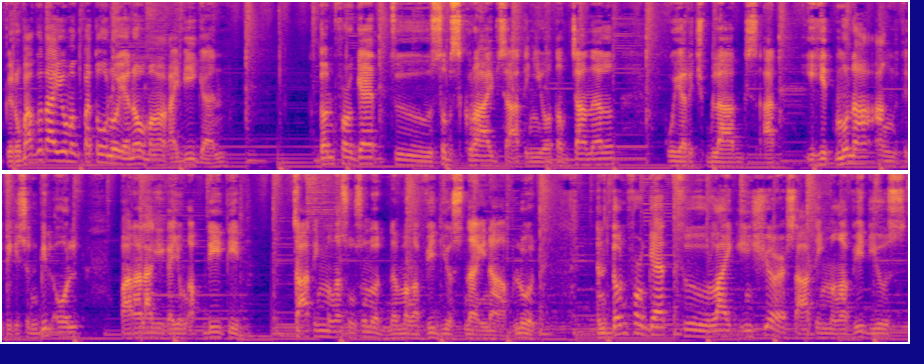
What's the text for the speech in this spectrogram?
Pero bago tayo magpatuloy ano mga kaibigan, don't forget to subscribe sa ating YouTube channel, Kuya Rich Vlogs at i-hit mo na ang notification bell all para lagi kayong updated sa ating mga susunod na mga videos na ina-upload. And don't forget to like and share sa ating mga videos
